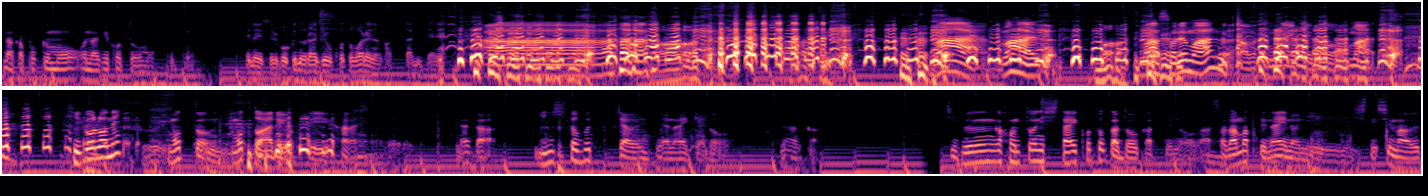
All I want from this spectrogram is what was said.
なんか僕も同じことを思っててえ、何それ僕のラジオ断れなかったみたいな。あー。まあまあまあまあそれもあるかもしれないけどまあ日頃ねもっとうん。もっとあるよっていう話。なんかいい人ぶっちゃうんじゃないけどなんか自分が本当にしたいことかどうかっていうのが定まってないのにうん。してしまう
